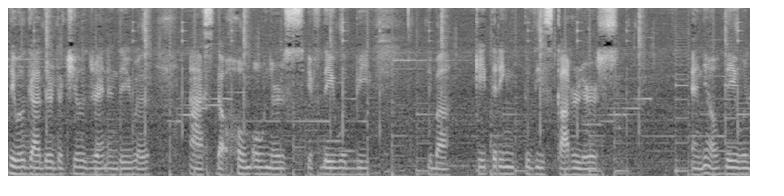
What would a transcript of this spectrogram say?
they will gather the children and they will ask the homeowners if they would be diba catering to these carolers and you know they will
